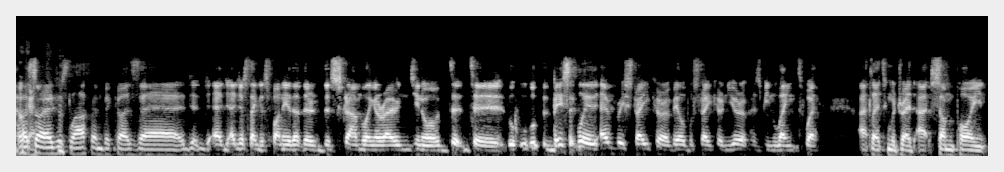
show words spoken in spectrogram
Okay. I'm sorry, I'm just laughing because uh, I just think it's funny that they're, they're scrambling around. You know, to, to, basically every striker, available striker in Europe, has been linked with Atletico Madrid at some point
